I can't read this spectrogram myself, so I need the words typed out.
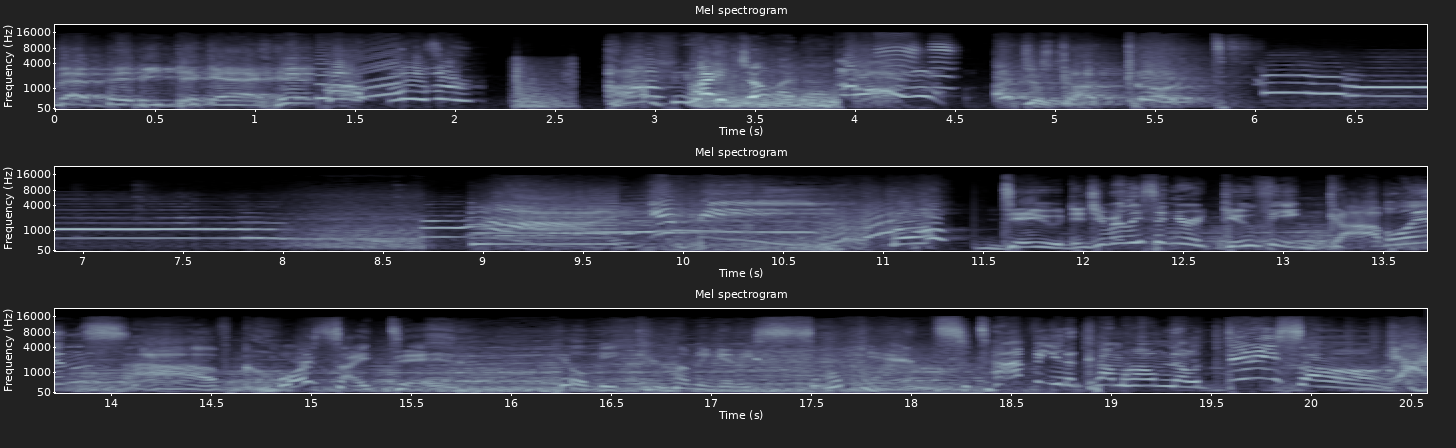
That baby dick ass hit. Huh, loser! Why you jump like that? Oh, I just got cooked. Huh? Dude, did you really send your goofy goblins? Ah, of course I did. He'll be coming any second. Time for you to come home, no Diddy song. Yeah,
